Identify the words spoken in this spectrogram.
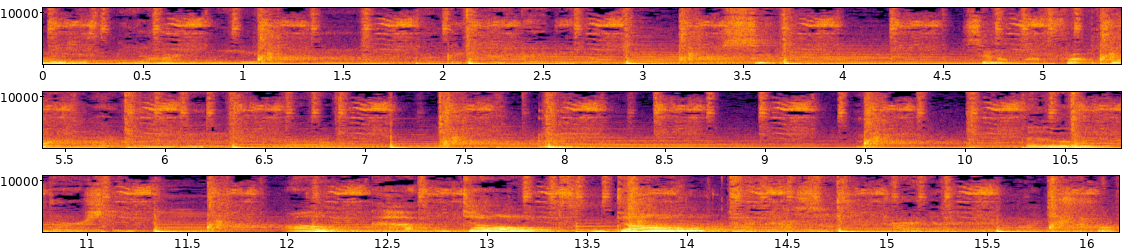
You were just beyond weird. I can't do that, you know. Sit, sit on my front porch like, Ew. thirsty. Oh, God, don't, don't. I got something to drink in my trunk.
